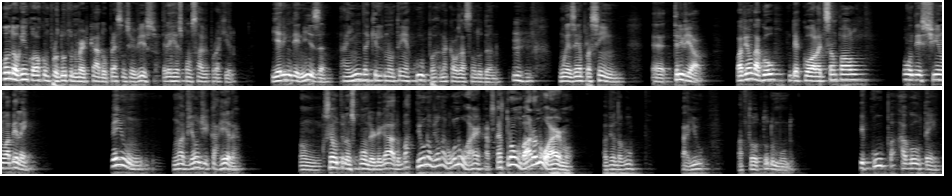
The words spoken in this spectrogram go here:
quando alguém coloca um produto no mercado ou presta um serviço, ele é responsável por aquilo. E ele indeniza, ainda que ele não tenha culpa na causação do dano. Uhum. Um exemplo assim, é, trivial. O avião da Gol decola de São Paulo com destino a Belém. Veio um, um avião de carreira, um, sem um transponder ligado, bateu no avião da Gol no ar, cara. Os caras trombaram no ar, irmão. O avião da Gol caiu, matou todo mundo. Que culpa a Gol tem?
